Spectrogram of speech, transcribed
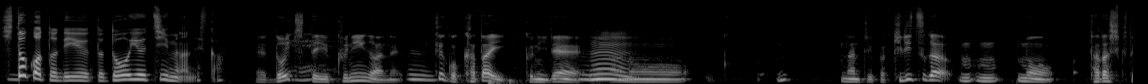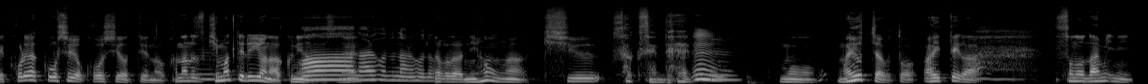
一言で言うとどういうチームなんですか、えドイツっていう国がね、うん。結構硬い国で、うん。あのーなんていうか規律がんんもう正しくてこれはこうしようこうしようっていうのは必ず決まってるような国あなんですね。あなるほどなるほど。だから日本が奇襲作戦でう、ん。もう迷っちゃうと相手がその波に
